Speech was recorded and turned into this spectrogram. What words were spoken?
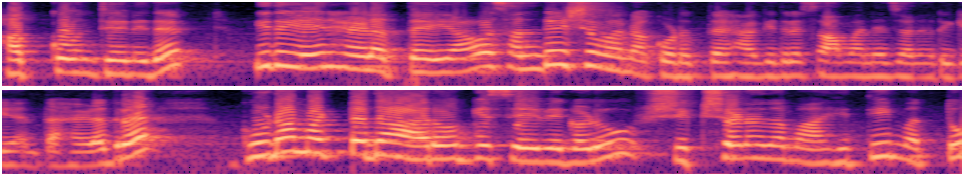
ಹಕ್ಕು ಅಂತ ಏನಿದೆ? ಇದು ಏನು ಹೇಳತ್ತೆ? ಯಾವ ಸಂದೇಶವನ್ನ ಕೊಡುತ್ತೆ ಹಾಗಿದ್ರೆ ಸಾಮಾನ್ಯ ಜನರಿಗೆ ಅಂತ ಹೇಳಿದ್ರೆ, ಗುಣಮಟ್ಟದ ಆರೋಗ್ಯ ಸೇವೆಗಳು, ಶಿಕ್ಷಣದ ಮಾಹಿತಿ ಮತ್ತು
